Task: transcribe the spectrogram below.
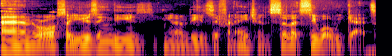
And we're also using these, you know, these different agents. So let's see what we get.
